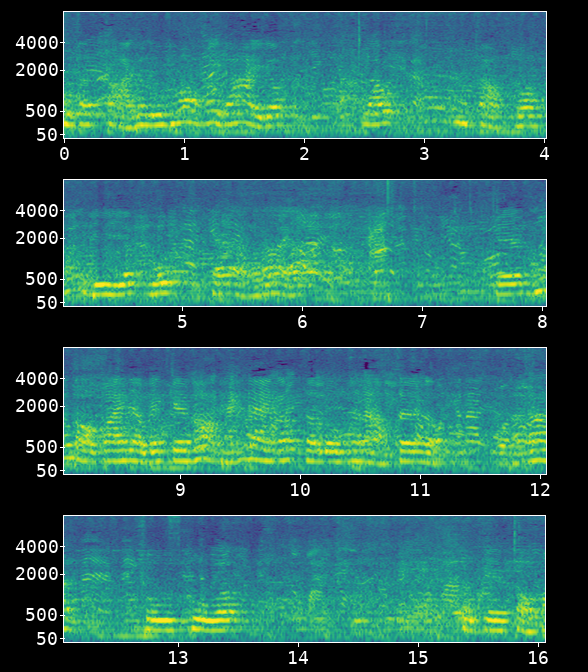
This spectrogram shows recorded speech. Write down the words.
อุตส่าห์ทะลุช่องไม่ได้ครับ แล้วจับบอลไม่ดีครับลุกแก้ออกมาได้ครับเกมคู่ต่อไปเนี่ยเป็นเกมระหว่างแข็งแดงครับจะลงสนามเจอกับทางด้านชูสคูครับเกมต่อไป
